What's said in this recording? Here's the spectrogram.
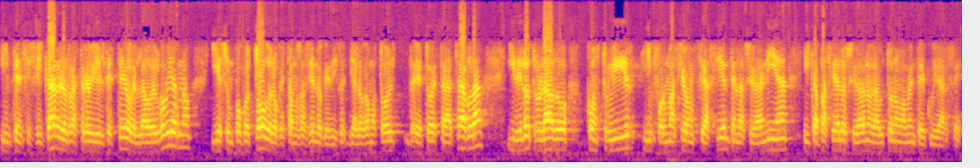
Intensificar el rastreo y el testeo del lado del gobierno, y es un poco todo lo que estamos haciendo, que dialogamos todo, toda esta charla, y del otro lado, construir información fehaciente en la ciudadanía y capacidad de los ciudadanos de autónomamente de cuidarse.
